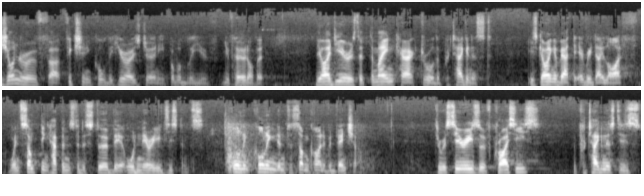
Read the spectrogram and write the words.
a genre of uh, fiction called the hero's journey. Probably you've, you've heard of it. The idea is that the main character or the protagonist is going about their everyday life when something happens to disturb their ordinary existence, calling, calling them to some kind of adventure. Through a series of crises, the protagonist is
